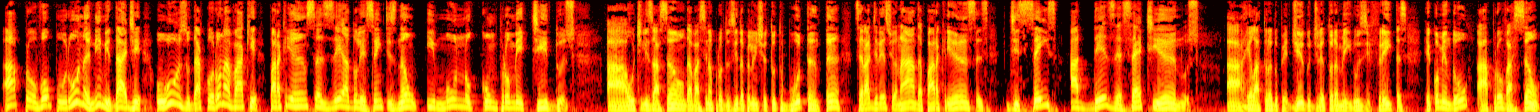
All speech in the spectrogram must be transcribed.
aprovou por unanimidade o uso da Coronavac para crianças e adolescentes não imunocomprometidos. A utilização da vacina produzida pelo Instituto Butantan será direcionada para crianças de 6 a 17 anos. A relatora do pedido, diretora Meiruzi Freitas, recomendou a aprovação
